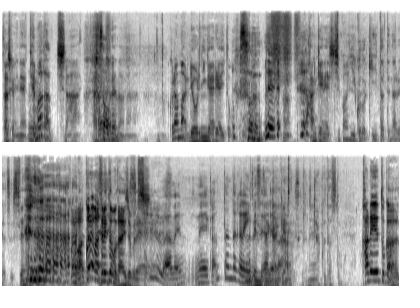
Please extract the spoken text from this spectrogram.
確かにね。うん。手間だしな、洗いも増えるのはな、うん。これはまあ料理人がやりゃいいと思ってるそうね。うん、関係ねえし。一番いいこと聞いたってなるやつですよ。全然これはこれは忘れても大丈夫で。汁はめんね簡単だからいいんです全よあれは然関係ないですけどね。役立つと思うカレーとか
